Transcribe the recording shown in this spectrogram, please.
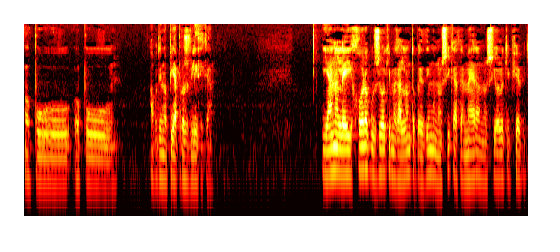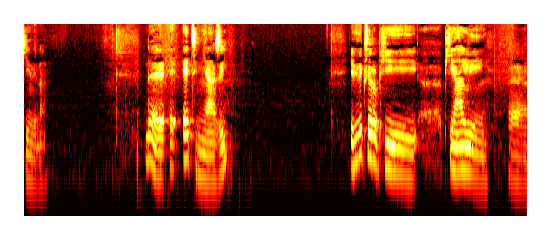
όπου, όπου, από την οποία προσβλήθηκα. Η Άννα λέει, η χώρα που ζω και μεγαλώνει το παιδί μου νοσεί κάθε μέρα, νοσεί όλο και πιο επικίνδυνα. Ναι, ε, έτσι μοιάζει γιατί δεν ξέρω ποιοι, ε, ποιοι άλλοι ε,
